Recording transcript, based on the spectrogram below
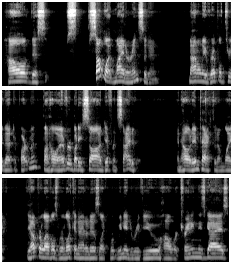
how this somewhat minor incident not only rippled through that department, but how everybody saw a different side of it and how it impacted them. Like the upper levels were looking at it as like we need to review how we're training these guys.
